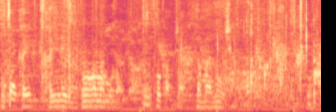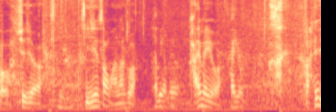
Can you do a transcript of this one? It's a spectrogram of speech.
你再可以可以那个慢慢一下，复烤一下，慢慢弄一下。好，谢谢啊。已经上完了是吧？还没有没有，还没有啊？还有。还有。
